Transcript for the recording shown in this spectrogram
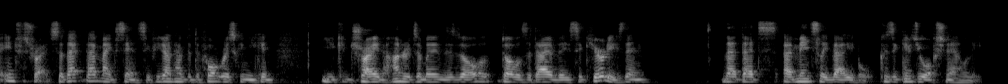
interest rates, so that that makes sense. If you don't have the default risk and you can you can trade hundreds of millions of dollars a day of these securities, then that that's immensely valuable because it gives you optionality,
